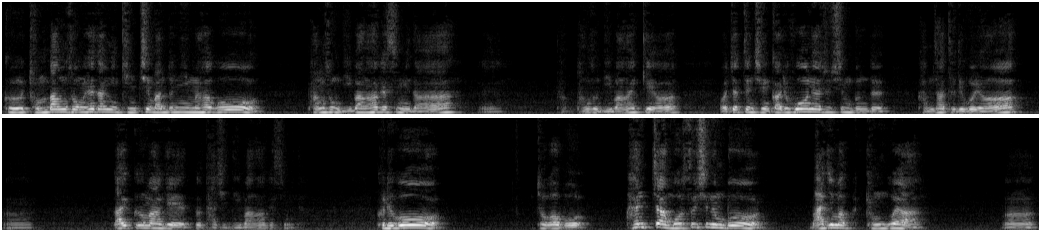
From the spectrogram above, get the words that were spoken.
그 전방송 회장님 김치 만두님하고 방송 리방하겠습니다. 예, 다- 방송 리방할게요. 어쨌든 지금까지 후원해주신 분들 감사드리고요. 어, 깔끔하게 또 다시 리방하겠습니다. 그리고 저거 뭐 한자 뭐 쓰시는 분 마지막 경고야. 어,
